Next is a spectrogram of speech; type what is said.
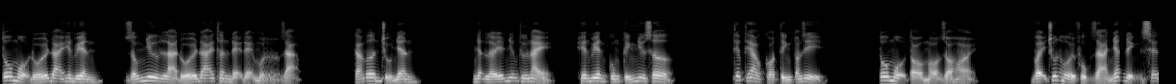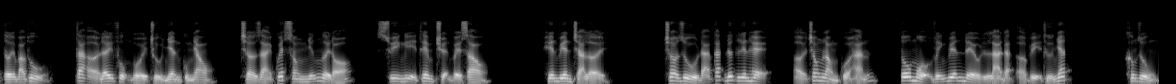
tô mộ đối đại hiên viên, giống như là đối đãi thân đệ đệ một dạng. Cảm ơn chủ nhân. Nhận lấy những thứ này, hiên viên cung kính như sơ. Tiếp theo có tính toán gì? Tô mộ tò mò dò hỏi. Vậy chút hồi phục giả nhất định sẽ tới báo thù, ta ở đây phụng đổi chủ nhân cùng nhau, chờ giải quyết xong những người đó, suy nghĩ thêm chuyện về sau. Hiên viên trả lời. Cho dù đã cắt đứt liên hệ, ở trong lòng của hắn, tô mộ vĩnh viễn đều là đặt ở vị thứ nhất. Không dùng.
